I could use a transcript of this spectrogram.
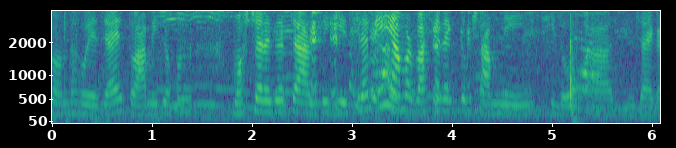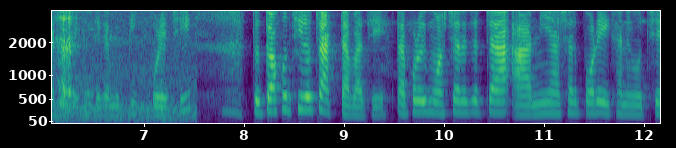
সন্ধ্যা হয়ে যায়, তো আমি যখন ময়শ্চারাইজারটা আনতে গিয়েছিলাম, এই আমার বাসার একদম সামনেই ছিল জায়গাটা যেখান থেকে আমি পিক করেছি। তো তখন ছিল চারটা বাজে। তারপর ওই ময়শ্চারাইজারটা নিয়ে আসার পরে এখানে হচ্ছে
